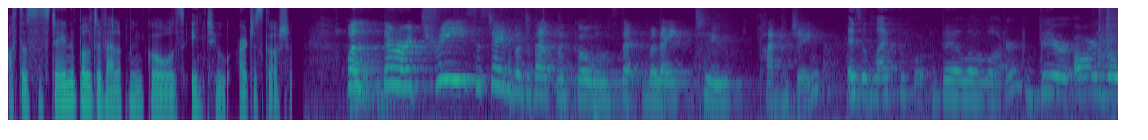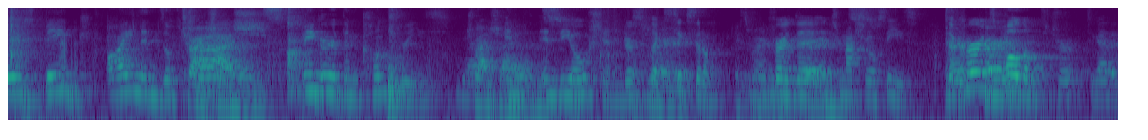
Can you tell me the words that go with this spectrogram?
of the Sustainable Development Goals into our discussion. Well, there are three Sustainable Development Goals that relate to packaging. Is it life before below water? There are those big islands of Trash trash, islands. bigger than countries. Trash in, islands. in the ocean. There's It's like where- six of them it's where for the the currents- international seas. The Cur- currents pull them tr- together.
